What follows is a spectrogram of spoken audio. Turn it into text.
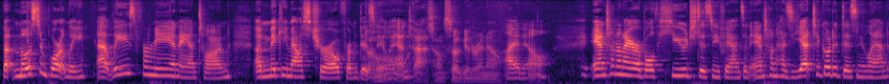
but most importantly, at least for me and Anton, a Mickey Mouse churro from Disneyland. Oh, that sounds so good right now. I know. Anton and I are both huge Disney fans, and Anton has yet to go to Disneyland,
